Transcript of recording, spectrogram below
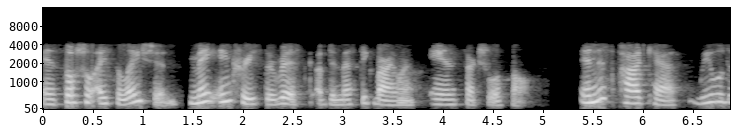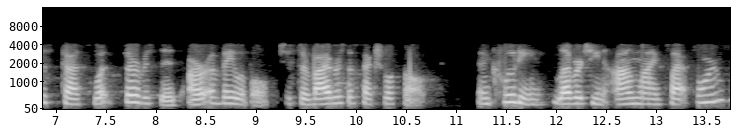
and social isolation, may increase the risk of domestic violence and sexual assault. In this podcast, we will discuss what services are available to survivors of sexual assault, including leveraging online platforms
